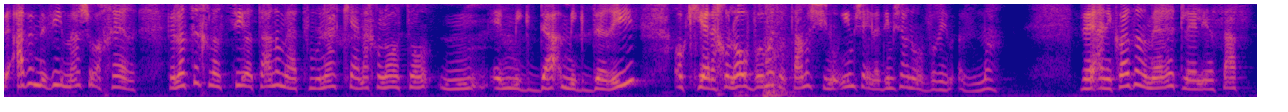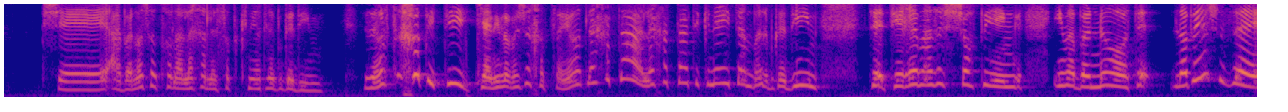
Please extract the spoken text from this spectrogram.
ואבא מביא משהו אחר. ולא צריך להוציא אותנו מהתמונה כי אנחנו לא אותו מגד... מגדרי, או כי אנחנו לא עוברים את אותם השינויים שהילדים שלנו עוברים. אז מה? ואני כל הזמן אומרת לאליסף, כשהבנות שלו צריכות ללכת לעשות קניות לבגדים. זה לא צריך להיות איתי, כי אני לובשת חציות, לך אתה, לך אתה, תקנה איתם בגדים, ת, תראה מה זה שופינג עם הבנות, לא בגלל שזה,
